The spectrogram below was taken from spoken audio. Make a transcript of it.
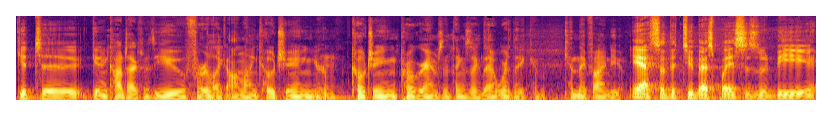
get to get in contact with you for like online coaching, your Mm-hmm. coaching programs and things like that, where they can can they find you? Yeah, so the two best places would be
